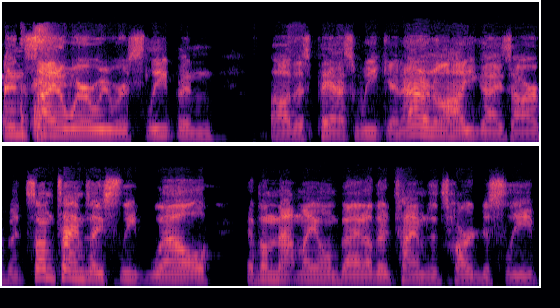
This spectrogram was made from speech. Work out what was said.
inside of where we were sleeping uh, this past weekend. I don't know how you guys are, but sometimes I sleep well if I'm not in my own bed. Other times it's hard to sleep.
